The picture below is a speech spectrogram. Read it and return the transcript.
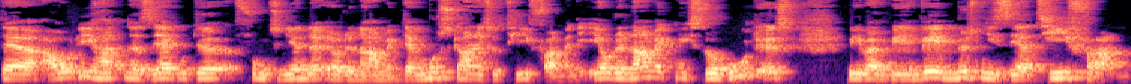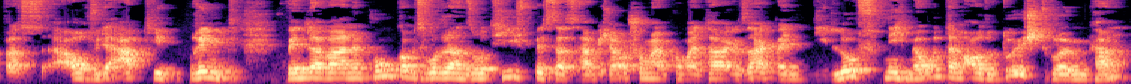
der Audi hat eine sehr gute funktionierende Aerodynamik. Der muss gar nicht so tief fahren. Wenn die Aerodynamik nicht so gut ist wie beim BMW, müssen die sehr tief fahren, was auch wieder Abtrieb bringt. Wenn du aber an einen Punkt kommst, wo du dann so tief bist, das habe ich auch schon mal im Kommentar gesagt, wenn die Luft nicht mehr unterm Auto durchströmen kann,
